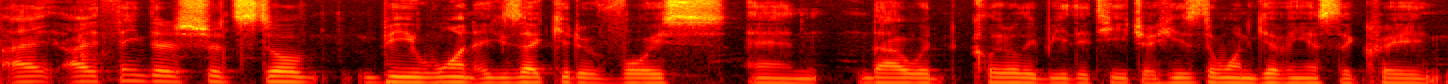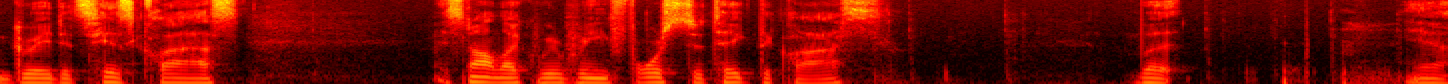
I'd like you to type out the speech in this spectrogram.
I, I think there should still be one executive voice, and that would clearly be the teacher. He's the one giving us the grade. grade. It's his class. It's not like we're being forced to take the class. But, yeah.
